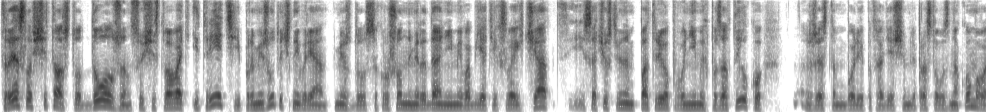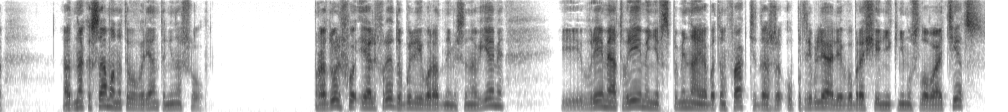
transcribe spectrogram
Треслов считал, что должен существовать и третий, промежуточный вариант между сокрушенными рыданиями в объятиях своих чад и сочувственным потрепыванием их по затылку, жестом более подходящим для простого знакомого, однако сам он этого варианта не нашел. Продольфо и Альфредо были его родными сыновьями, и время от времени, вспоминая об этом факте, даже употребляли в обращении к нему слово «отец»,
